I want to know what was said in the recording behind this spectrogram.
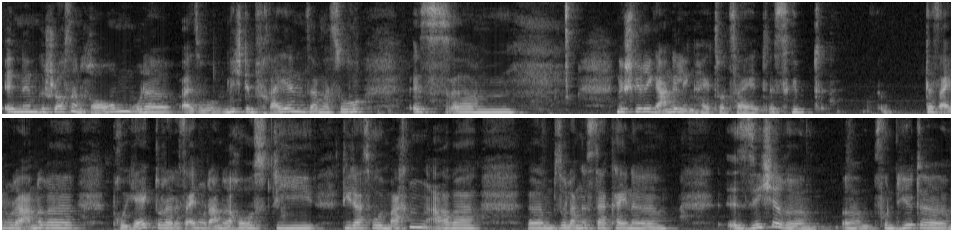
in einem geschlossenen Raum oder also nicht im Freien, sagen wir es so, ist ähm, eine schwierige Angelegenheit zurzeit. Es gibt das ein oder andere Projekt oder das ein oder andere Haus, die, die das wohl machen, aber ähm, solange es da keine sichere, ähm, fundierte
